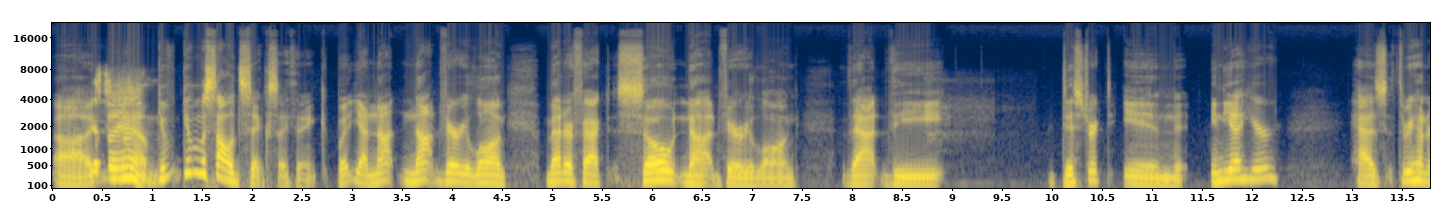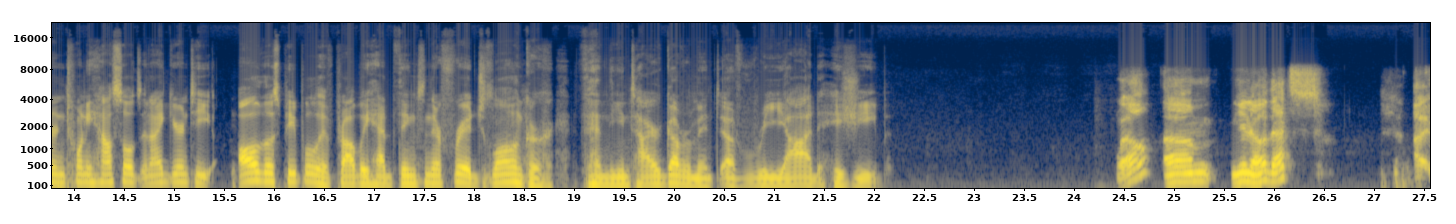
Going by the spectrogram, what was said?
Uh, Yes, I am. Give give them a solid six, I think. But yeah, not not very long. Matter of fact, so not very long that the district in India here has 320 households, and I guarantee all of those people have probably had things in their fridge longer than the entire government of Riyad Hijab. Well, um, you know, that's I,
